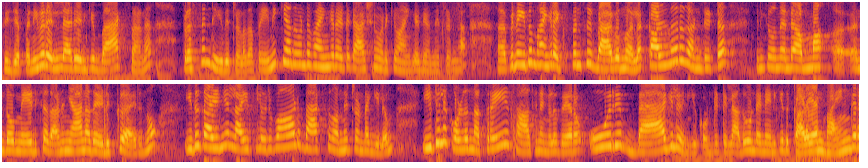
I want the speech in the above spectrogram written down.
സിജപ്പൻ ഇവരെല്ലാവരും എനിക്ക് ബാഗ്സാണ് പ്രസന്റ് ചെയ്തിട്ടുള്ളത്. അപ്പോൾ എനിക്ക് അതുകൊണ്ട് ഭയങ്കരമായിട്ട് കാശ് മുടക്കി വാങ്ങിക്കേണ്ടി വന്നിട്ടില്ല. പിന്നെ ഇതും ഭയങ്കര എക്സ്പെൻസീവ് ബാഗൊന്നും അല്ല. കളർ കണ്ടിട്ട് എനിക്ക് തോന്നുന്നു എന്റെ അമ്മ എന്തോ മേടിച്ചതാണ്. ഞാനത് എടുക്കുമായിരുന്നു ഇത് കഴിഞ്ഞ ലൈഫിൽ ഒരുപാട് ബാഗ്സ് വന്നിട്ടുണ്ടെങ്കിലും ഇതിൽ കൊള്ളുന്ന അത്രയും സാധനങ്ങൾ വേറെ ഒരു ബാഗിലും എനിക്ക് കൊണ്ടിട്ടില്ല. അതുകൊണ്ട് തന്നെ എനിക്കിത് കളയാൻ ഭയങ്കര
